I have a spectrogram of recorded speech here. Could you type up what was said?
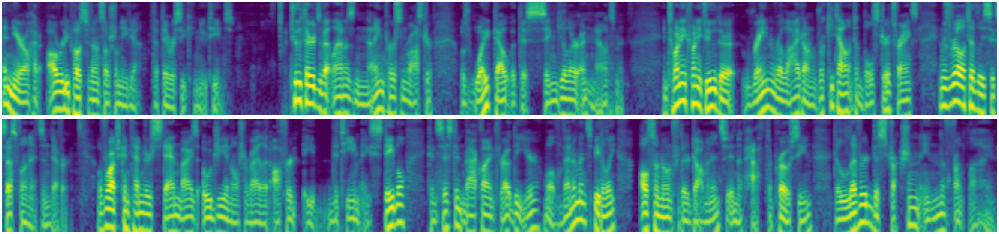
and Nero had already posted on social media that they were seeking new teams. Two thirds of Atlanta's nine person roster was wiped out with this singular announcement. In 2022, the Reign relied on rookie talent to bolster its ranks and was relatively successful in its endeavor. Overwatch contenders Standby's OG and Ultraviolet offered a, the team a stable, consistent backline throughout the year, while Venom and Speedily, also known for their dominance in the path to pro scene, delivered destruction in the front line.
